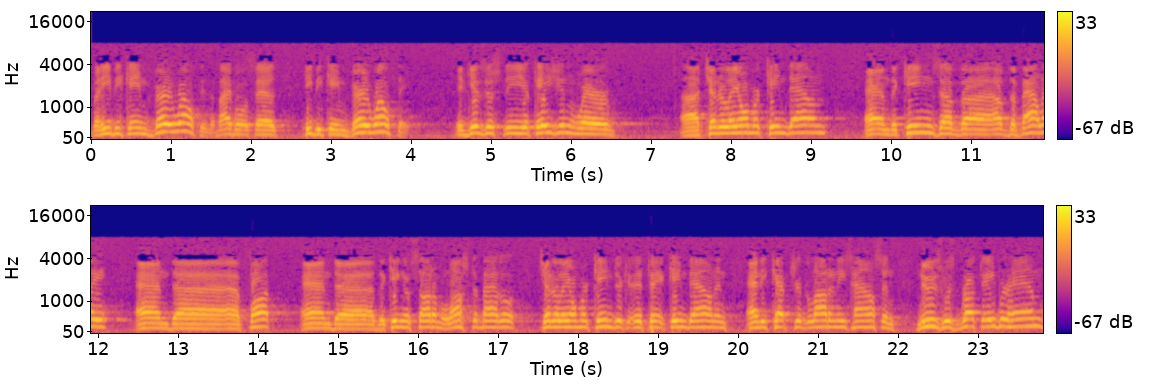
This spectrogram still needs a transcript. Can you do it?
But he became very wealthy. The Bible says he became very wealthy. It gives us the occasion where uh, Chedorlaomer came down, and the kings of, uh, of the valley and uh, fought, and uh, the king of Sodom lost a battle. Chedorlaomer came, to, uh, came down and, and he captured Lot in his house, and news was brought to Abraham,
